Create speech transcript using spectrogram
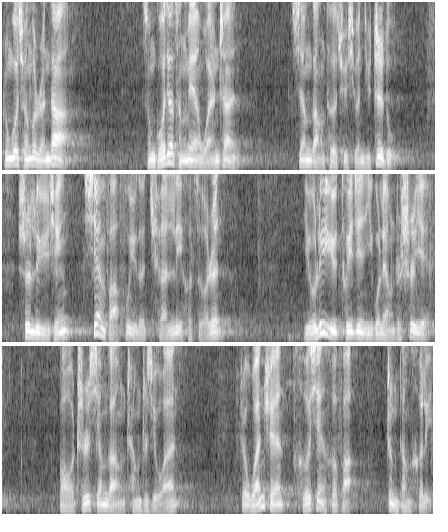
中国全国人大从国家层面完善香港特区选举制度，是履行宪法赋予的权利和责任，有利于推进“一国两制”事业，保持香港长治久安。这完全合宪合法、正当合理。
